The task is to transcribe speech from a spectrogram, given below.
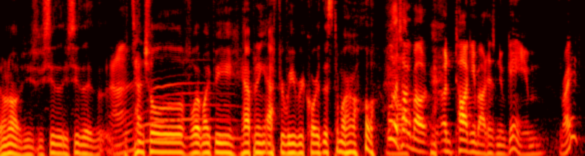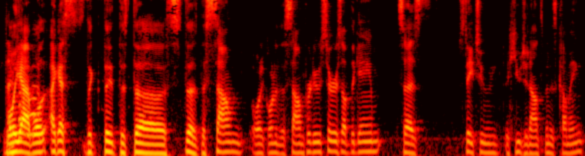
I don't know. You, you see the you see the, the Uh, potential of what might be happening after we record this tomorrow. Well, they're talking about uh, talking about his new game, right? Well, yeah. about? Well, I guess the the the the the, the sound or like one of the sound producers of the game says, "Stay tuned. A huge announcement is coming."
